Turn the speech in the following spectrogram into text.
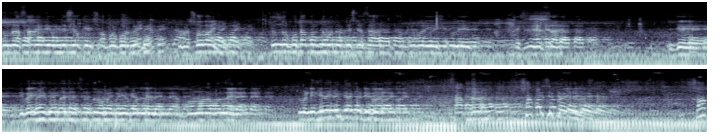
তোমরা স্যারের এই উদ্দেশ্যকে সফল করবে তোমরা সবাই সুন্দর কথা বলতে তোমাদের উদ্দেশ্যে স্যার স্কুলের যে কথা বর্ণনা করলেন তুমি নিজেরাই কিন্তু একটা ডিভাইস সাবধান সব কিছু প্রয়োজন সব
